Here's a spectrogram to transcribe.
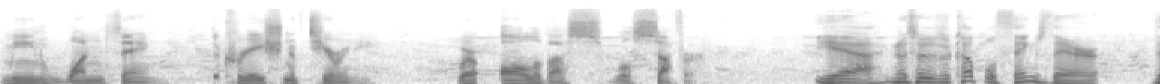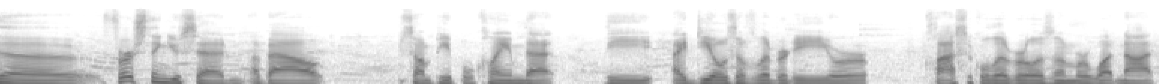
mean one thing the creation of tyranny, where all of us will suffer. Yeah, you know, so there's a couple things there. The first thing you said about some people claim that the ideals of liberty or classical liberalism or whatnot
